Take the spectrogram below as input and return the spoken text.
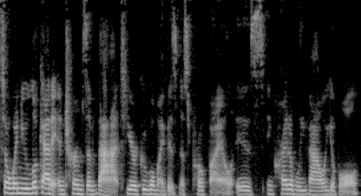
so when you look at it in terms of that, your Google My Business profile is incredibly valuable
